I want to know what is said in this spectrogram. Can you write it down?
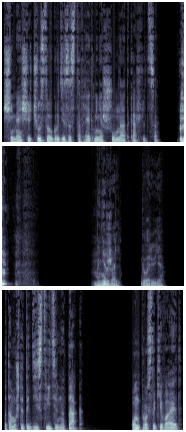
Щемящее чувство в груди заставляет меня шумно откашляться. «Мне жаль», — говорю я, — «потому что это действительно так. Он просто кивает,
